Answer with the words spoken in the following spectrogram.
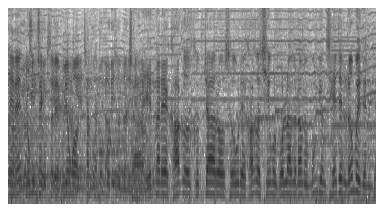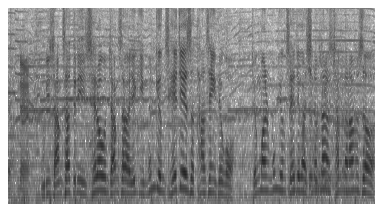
해낸 용인 백육설의 무영원 장사입니다. 자 옛날에 과거 급자로 서울에 과거 시험을 보려 그러면 문경 세제를 넘어야 되는데 네, 우리 장사들이 새로운 장사가 여기 문경 세제에서 탄생이 되고 정말 문경 세제가 신음단을 창단하면서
